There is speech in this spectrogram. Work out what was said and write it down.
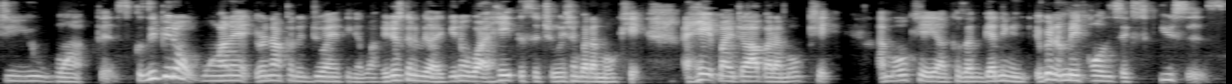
do you want this? Because if you don't want it, you're not going to do anything about it. You're just going to be like, you know what, I hate the situation, but I'm okay. I hate my job, but I'm okay. I'm okay yeah, because I'm getting. You're gonna make all these excuses.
